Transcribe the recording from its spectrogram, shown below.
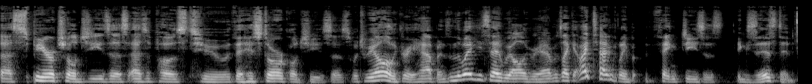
a spiritual Jesus as opposed to the historical Jesus, which we all agree happens. And the way he said we all agree happens, like I technically think Jesus existed,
